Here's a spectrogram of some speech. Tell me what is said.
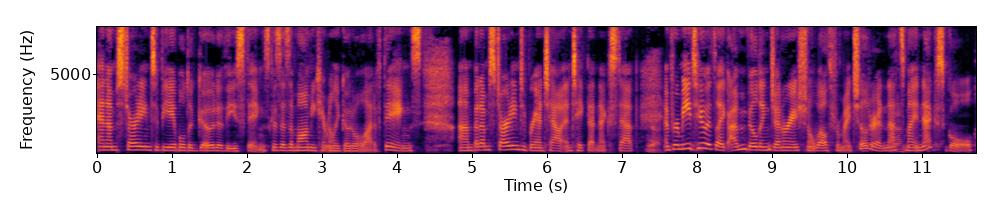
and I'm starting to be able to go to these things because as a mom, you can't really go to a lot of things. Um, but I'm starting to branch out and take that next step. Yeah. And for me too, it's like I'm building generational wealth for my children. That's my next goal.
